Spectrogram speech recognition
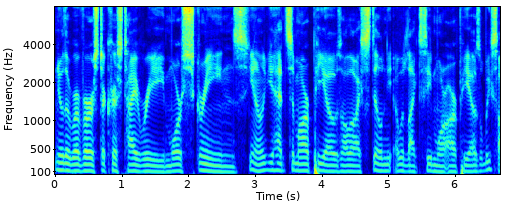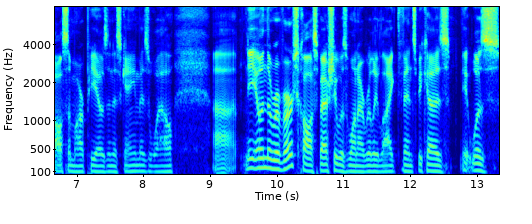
you know, the reverse to Chris Tyree, more screens. You know, you had some RPOs, although I still need, I would like to see more RPOs. We saw some RPOs in this game as well. Uh, you know, and the reverse call especially was one I really liked, Vince, because it was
